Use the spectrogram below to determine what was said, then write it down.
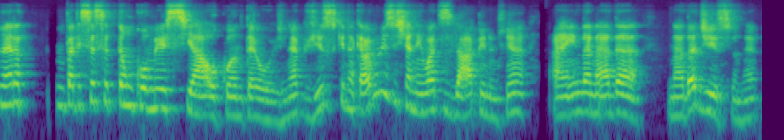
não era não parecia ser tão comercial quanto é hoje, né? Visto que naquela época não existia nem WhatsApp, não tinha ainda nada nada disso, né?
